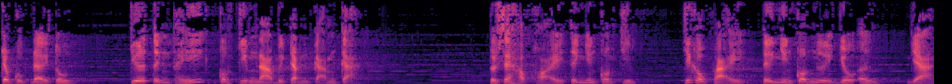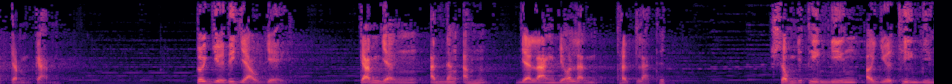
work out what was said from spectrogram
Trong cuộc đời tôi, chưa từng thấy con chim nào bị trầm cảm cả. Tôi sẽ học hỏi từ những con chim, chứ không phải từ những con người vô ơn và trầm cảm. Tôi vừa đi dạo về, cảm nhận ánh nắng ấm và làn gió lạnh thật là thích. Sống với thiên nhiên ở giữa thiên nhiên,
